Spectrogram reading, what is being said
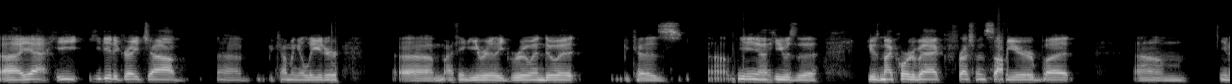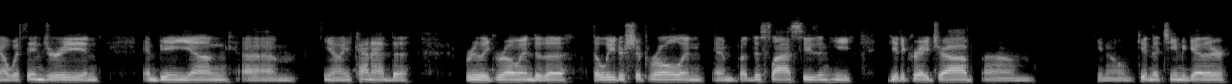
Uh, yeah, he he did a great job uh, becoming a leader. Um, I think he really grew into it because um, you know he was the he was my quarterback freshman sophomore year, but um, you know with injury and and being young, um, you know he kind of had to really grow into the the leadership role. And and but this last season he did a great job um, you know getting the team together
